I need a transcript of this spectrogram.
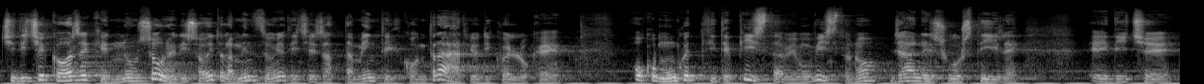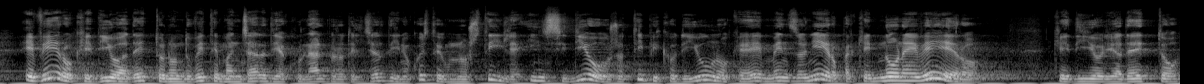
ci dice cose che non sono e di solito la menzogna dice esattamente il contrario di quello che è. O comunque ti depista, abbiamo visto, no? Già nel suo stile. E dice, è vero che Dio ha detto non dovete mangiare di alcun albero del giardino, questo è uno stile insidioso, tipico di uno che è menzognero, perché non è vero che Dio gli ha detto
